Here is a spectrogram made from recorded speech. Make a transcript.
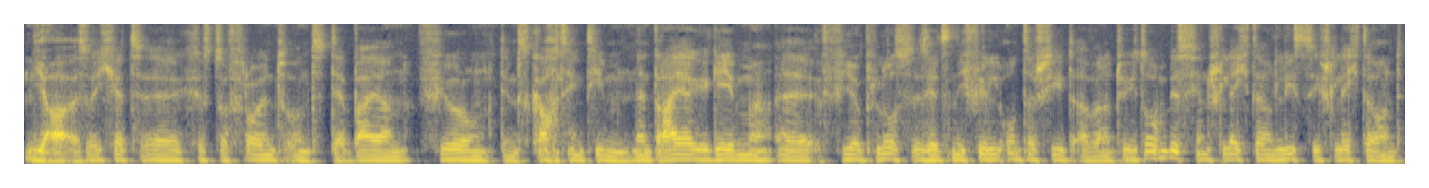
Ja, also ich hätte äh, Christoph Freund und der Bayern-Führung, dem Scouting-Team, einen Dreier gegeben. Äh, vier plus ist jetzt nicht viel Unterschied, aber natürlich doch ein bisschen schlechter und liest sich schlechter. Und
